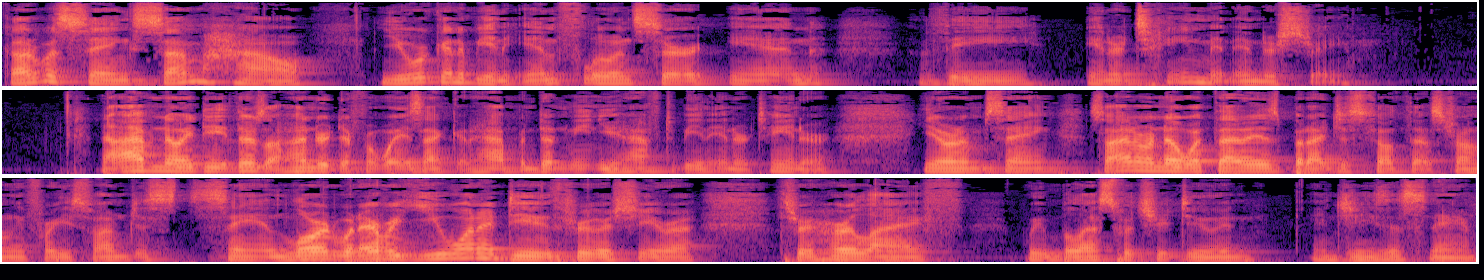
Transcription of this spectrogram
God was saying somehow you were going to be an influencer in the entertainment industry. Now, I have no idea. There's a hundred different ways that could happen. Doesn't mean you have to be an entertainer. You know what I'm saying? So I don't know what that is, but I just felt that strongly for you. So I'm just saying, Lord, whatever you want to do through Ashira, through her life, we bless what you're doing in Jesus' name.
